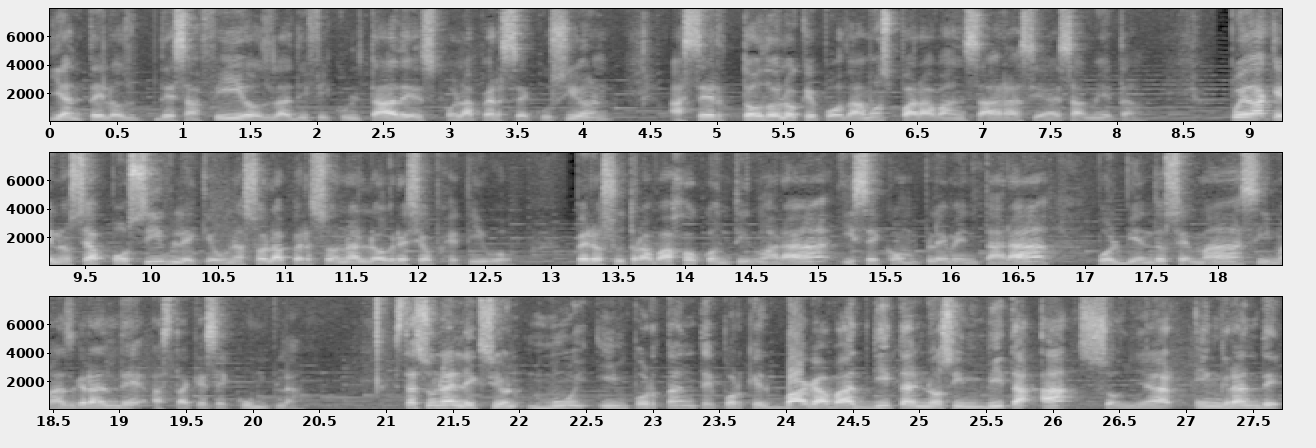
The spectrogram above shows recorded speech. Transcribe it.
y ante los desafíos, las dificultades o la persecución, hacer todo lo que podamos para avanzar hacia esa meta. Pueda que no sea posible que una sola persona logre ese objetivo, pero su trabajo continuará y se complementará volviéndose más y más grande hasta que se cumpla. Esta es una lección muy importante porque el Bhagavad Gita nos invita a soñar en grande,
